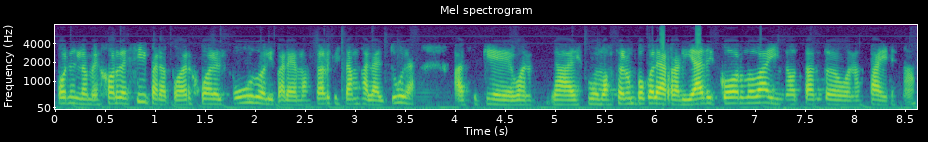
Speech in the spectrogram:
ponen lo mejor de sí para poder jugar el fútbol y para demostrar que estamos a la altura. Así que, bueno, nada, es como mostrar un poco la realidad de Córdoba y no tanto de Buenos Aires, ¿no?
